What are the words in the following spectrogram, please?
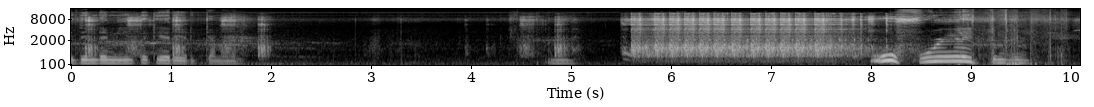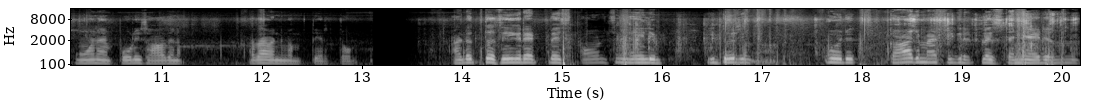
ഇതിന്റെ മീത്ത് കയറി അടിക്കാം അവന്. ഓ ഊ ഫുള്ളിട്ടും മോനെ പൊളി സാധനം. അതവൻ തീർത്തോളൂ. അടുത്ത സീക്രട്ട് പ്ലേസ് ഓൺസിനേലും ഇതൊരു ഒരു കാര്യമായ സീക്രട്ട് പ്ലേസ് തന്നെയായിരുന്നു.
